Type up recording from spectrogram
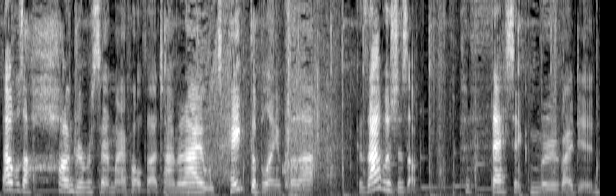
That was a 100% my fault that time, and I will take the blame for that. Because that was just a pathetic move I did.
